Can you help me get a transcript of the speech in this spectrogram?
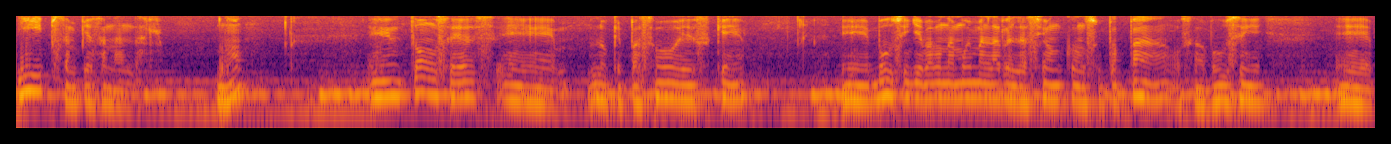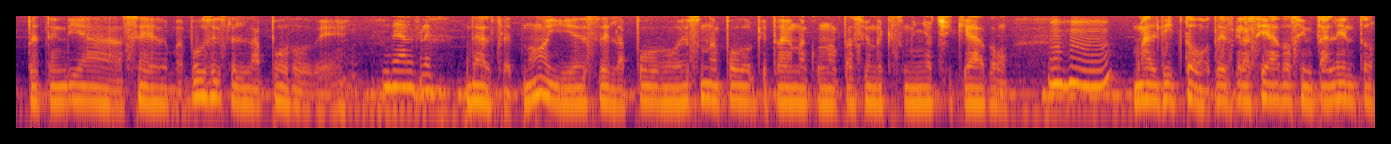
Y pues empiezan a andar, ¿no? Entonces, eh, lo que pasó es que eh, llevaba una muy mala relación con su papá, o sea, Bowsy eh, pretendía ser, Bowsy es el apodo de, De Alfred. de Alfred, ¿no? Y es el apodo, es un apodo que trae una connotación de que es un niño chiqueado, maldito, desgraciado, sin talento,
